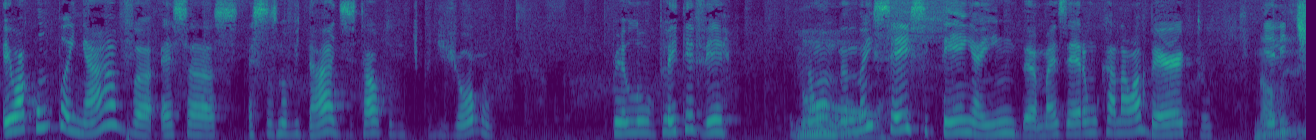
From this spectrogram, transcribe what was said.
eu acompanhava essas, essas novidades e tal, todo tipo de jogo, pelo Play TV. Não, eu nem sei se tem ainda, mas era um canal aberto. Não, e ele, não existe.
